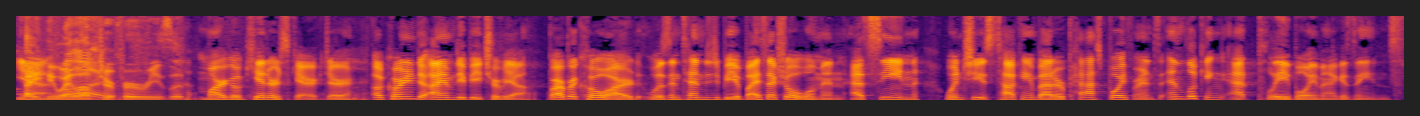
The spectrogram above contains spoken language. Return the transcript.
Yeah. I knew I loved her for a reason. Margot Kidder's character. According to IMDb trivia, Barbara Coard was intended to be a bisexual woman as seen when she is talking about her past boyfriends and looking at Playboy magazines.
